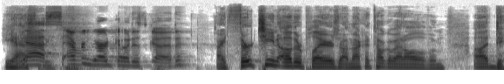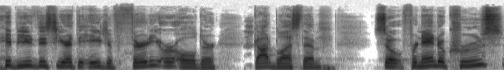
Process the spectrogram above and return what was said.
He has yes, every yard goat is good. All right, 13 other players, I'm not going to talk about all of them, uh, debuted this year at the age of 30 or older. God bless them. So, Fernando Cruz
